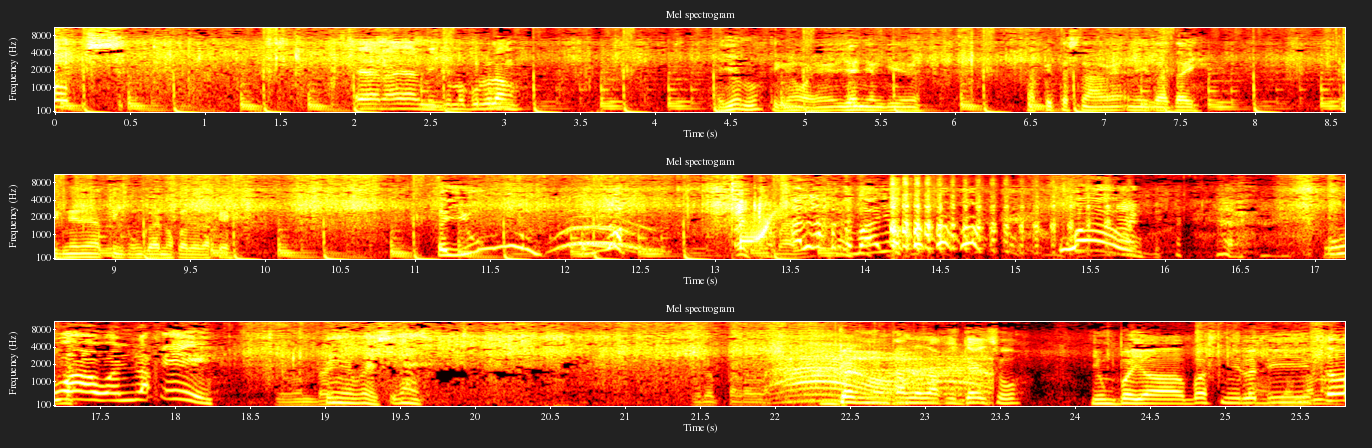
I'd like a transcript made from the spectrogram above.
Oops. Ayan, ayan, medyo magulo lang. Ayun oh, tingnan mo. Yan yung napitas namin ni tatay. Tingnan natin kung gaano kalalaki. Ayun! Allah! Allah, kabayo! wow! Wow, ang laki! Tingnan guys, pala. Ganyan kalalaki guys oh. Yung bayabas nila dito.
